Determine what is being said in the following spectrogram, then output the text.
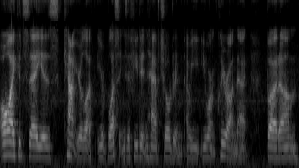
all I could say is count your luck, your blessings. If you didn't have children, I mean, you weren't clear on that, but um,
